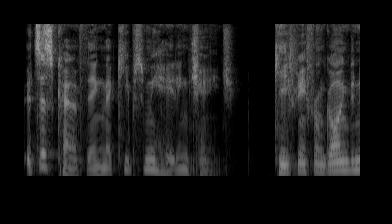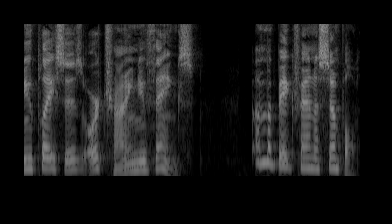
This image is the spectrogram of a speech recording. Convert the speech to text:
It's this kind of thing that keeps me hating change, keeps me from going to new places or trying new things. I'm a big fan of simple.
